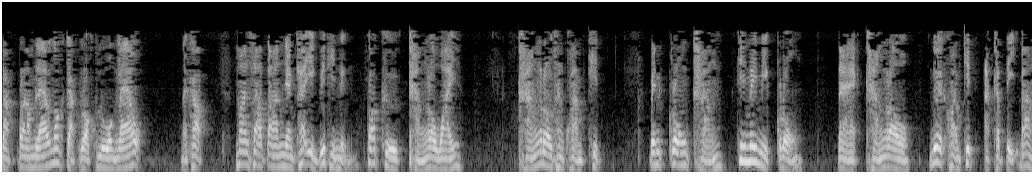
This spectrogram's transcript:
ปักปรำแล้วนอกจากหลอกลวงแล้วนะครับ มารซาตานยังใช้อีกวิธีหนึ่งก็คือขังเราไว้ ขังเราทางความคิด เป็นกรงขังที่ไม่มีกรงแต่ขังเราด้วยความคิดอคติบ้าง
